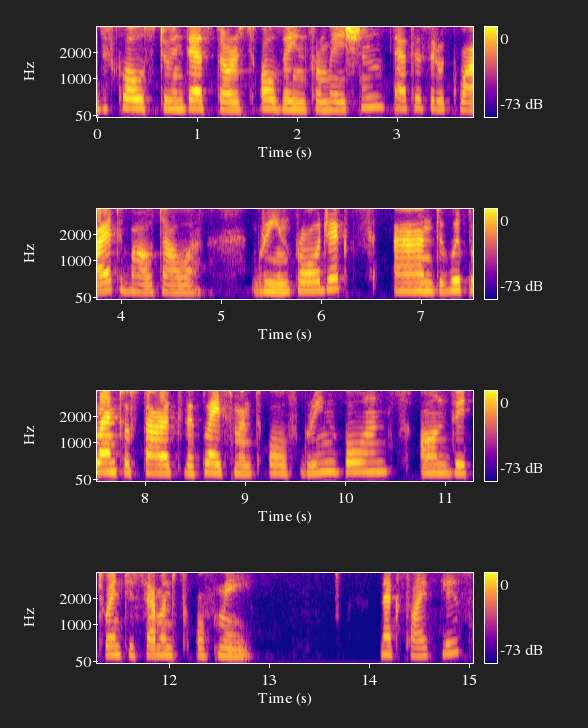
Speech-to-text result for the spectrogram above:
disclose to investors all the information that is required about our green projects and we plan to start the placement of green bonds on the 27th of May. Next slide, please.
